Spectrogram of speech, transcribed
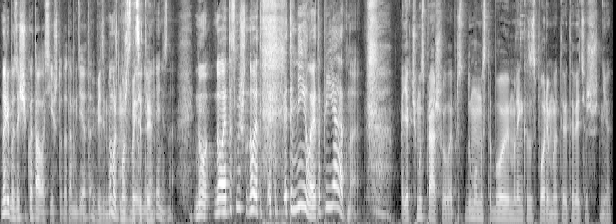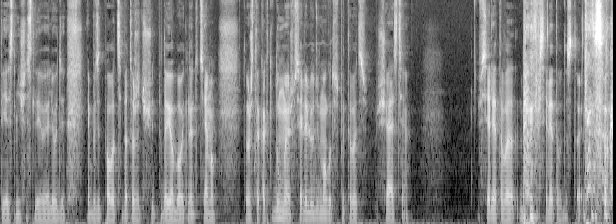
Ну, либо защекоталось ей что-то там где-то. Видимо, ну, может, может быть и ты. Я не знаю. Но, но это смешно, ну, это, это, это мило, это приятно. Я к чему спрашивал? Я просто думал, мы с тобой маленько заспорим, и ты, ты ответишь, нет, есть несчастливые люди. И будет повод тебя тоже чуть-чуть подоебывать на эту тему. Потому что, как ты думаешь, все ли люди могут испытывать счастье? Все ли этого, все ли этого достойны, сука?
